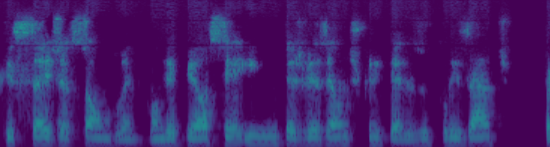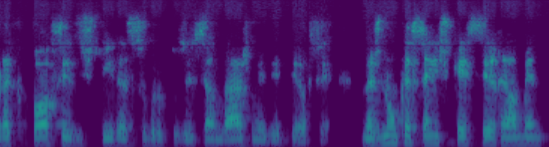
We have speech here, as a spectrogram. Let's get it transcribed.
que seja só um doente com DPOC e muitas vezes é um dos critérios utilizados para que possa existir a sobreposição da asma e DPOC. Mas nunca sem esquecer realmente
